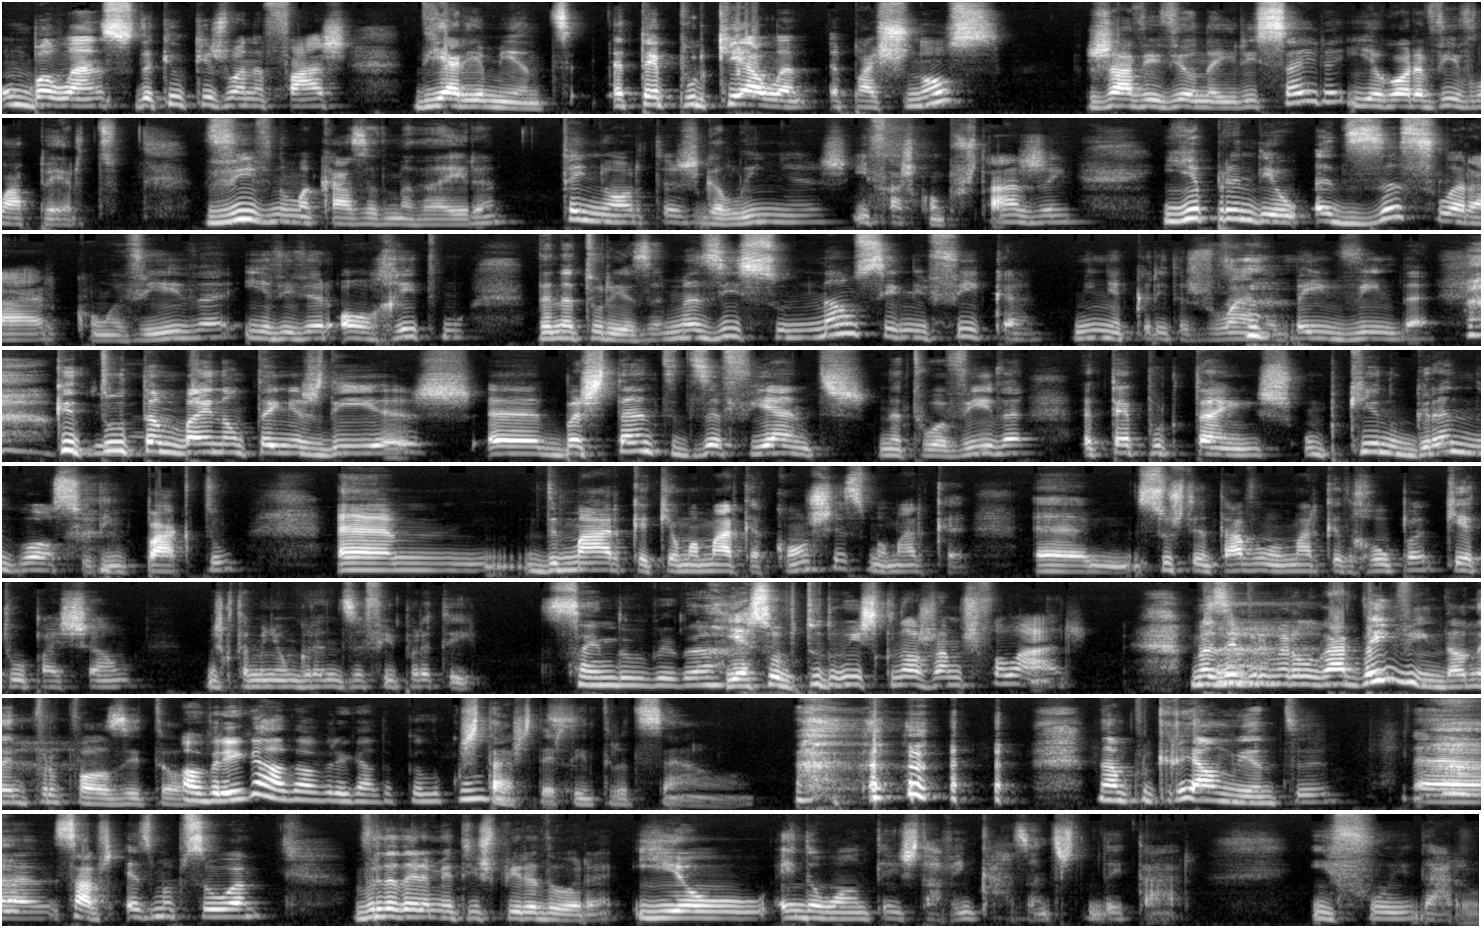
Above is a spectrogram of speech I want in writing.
um, um balanço daquilo que a Joana faz diariamente. Até porque ela apaixonou-se, já viveu na Ericeira e agora vive lá perto. Vive numa casa de madeira, tem hortas, galinhas e faz compostagem e aprendeu a desacelerar com a vida e a viver ao ritmo da natureza. Mas isso não significa, minha querida Joana, bem-vinda, que tu também não tenhas dias uh, bastante desafiantes na tua vida, até porque tens um pequeno, grande negócio de impacto. Um, de marca, que é uma marca conscious, uma marca um, sustentável, uma marca de roupa, que é a tua paixão, mas que também é um grande desafio para ti. Sem dúvida. E é sobre tudo isto que nós vamos falar. Mas, em primeiro lugar, bem-vinda ao Nem de Propósito. Obrigada, obrigada pelo convite. Gostaste desta introdução? Não, porque realmente, uh, sabes, és uma pessoa verdadeiramente inspiradora. E eu, ainda ontem, estava em casa antes de me deitar e fui dar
